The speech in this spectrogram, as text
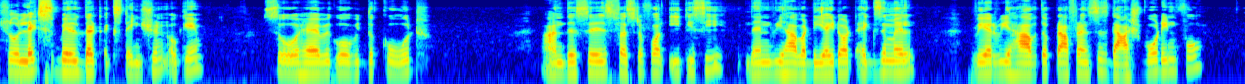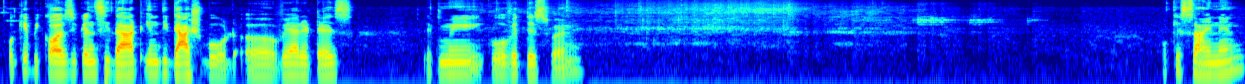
so let's build that extension okay? So here we go with the code. And this is first of all etc. Then we have a di.xml where we have the preferences dashboard info okay? Because you can see that in the dashboard uh, where it is. Let me go with this one. Okay sign in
